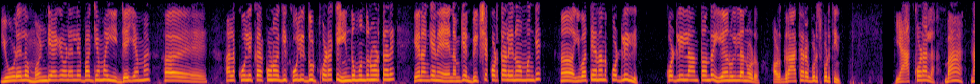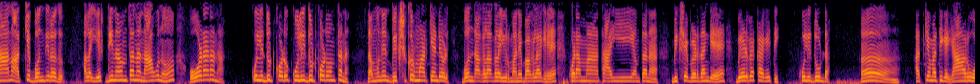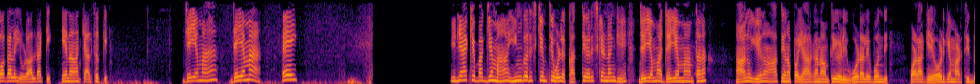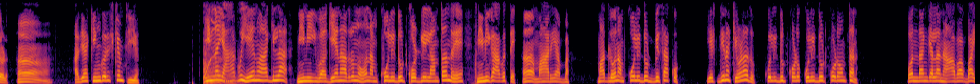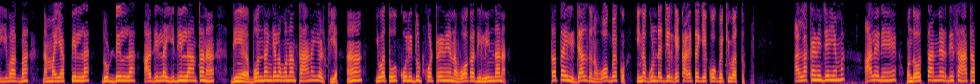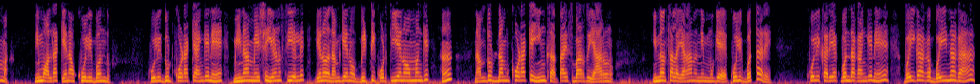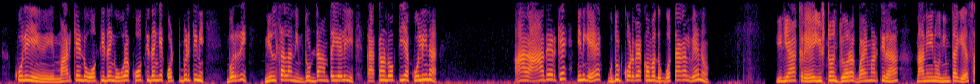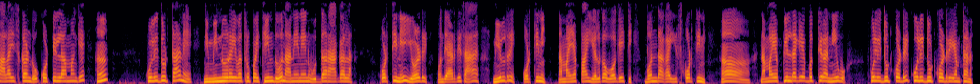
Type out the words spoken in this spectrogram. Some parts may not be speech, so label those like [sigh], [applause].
ಇವಳೆಲ್ಲ ಮಂಡ್ಯಾಗ ಅವಳೆಲ್ಲ ಭಾಗ್ಯಮ್ಮ ಈ ಜಯಮ್ಮ ಹೇ, ಅಲ್ಲ ಕೂಲಿ ಕರ್ಕೊಂಡು ಹೋಗಿ ಕೂಲಿ ದುಡ್ಡು ಕೊಡಕ್ಕೆ ಹಿಂದೆ ಮುಂದೆ ನೋಡ್ತಾಳೆ. ಏನಂಗೇನೆ ನಮ್ಗೇನ್ ಭಿಕ್ಷೆ ಕೊಡ್ತಾಳೇನೋ ಅಮ್ಮಂಗೆ? ಹಾ ಇವತ್ತೇನ ಕೊಡ್ಲಿಲ್ಲ. ಕೊಡ್ಲಿಲ್ಲ ಅಂತಂದ್ರೆ ಏನು ಇಲ್ಲ ನೋಡು. ಅವಳು ಗ್ರಾಚಾರ ಬಿಡಿಸ್ಬಿಡ್ತೀನಿ. ಯಾಕೆ ಕೊಡಲ್ಲ? ಬಾ ನಾನು ಅದಕ್ಕೆ ಬಂದಿರೋದು. ಅಲ್ಲ ಎಷ್ಟು ದಿನ ಅಂತಾನ ನಾವು ಓಡಾಡೋಣ. ಕೂಲಿ ದುಡ್ಡು ಕೊಡು ಕೂಲಿ ದುಡ್ಡು ಕೊಡು ಅಂತಾನೆ. ನಮ್ಮನೇನ್ ಭಿಕ್ಷಕರು ಮಾಡ್ಕೊಂಡೇವಳಿ. ಬಂದಾಗಲಾಗಲ ಇವ್ರ ಮನೆ ಬಾಗ್ಲಾಗೆ? ಕೊಡಮ್ಮ ತಾಯಿ ಅಂತಾನ. ಭಿಕ್ಷೆ ಬೇಡ್ದಂಗೆ ಬೇಡ್ಬೇಕಾಗೈತಿ. ಕೂಲಿ ದುಡ್ಡ. ಹಾ. ಅದಕ್ಕೆ ಮತ್ತಿಗೆ ಯಾರು ಹೋಗಲ್ಲ ಇವಳು ಅಲ್ದಾಕಿ. ಏನೋ ಕೆಲ್ಸಕ್ಕೆ ಜಯಮ್ಮ ಜಯಮ್ಮ, ಏಯ್! ಇದ್ಯಾಕೆ ಬಗ್ಗೆಮ್ಮ ಹಿಂಗ್ ಅರಿಸ್ಕೊಂತಿ ಒಳ್ಳೆ ಕತ್ತೆ ಹರಿಸ್ಕೊಂಡಂಗೆ ಜಯಮ್ಮ ಜಯಮ್ಮ ಅಂತಾನ? ನಾನು ಏನೋ ಆತೇನಪ್ಪ ಯಾರ್ಗನ ಅಂತ ಹೇಳಿ ಓಡಲೆ ಬಂದಿ. ಒಳಗೆ ಅಡ್ಗೆ ಮಾಡ್ತಿದ್ದಳು. ಹಾ. ಅದ್ಯಾಕೆ ಹಿಂಗ್ ಅರಿಸ್ಕೊಂತೀಯ ಇನ್ನ ಯಾರಿಗೂ ಏನು ಆಗಿಲ್ಲ. ನೀನು ಇವಾಗ ಏನಾದ್ರೂ ನಮ್ ಕೂಲಿ ದುಡ್ಡು ಕೊಡ್ಲಿಲ್ಲ ಅಂತಂದ್ರೆ ನಿನಗಾಗುತ್ತೆ. ಹಾ, ಮಾರಿ ಹಬ್ಬ. ಮೊದ್ಲು ನಮ್ ಕೂಲಿ ದುಡ್ಡು ಬಿಸಾಕು. ಎಷ್ಟ್ ದಿನ ಕೇಳೋದು? ಕೂಲಿ ದುಡ್ಡು ಕೊಡು, ಕೂಲಿ ದುಡ್ಡು ಕೊಡು ಅಂತಾನ. ಬಂದಂಗೆಲ್ಲ ನಾವಾಗ ಬಾ, ಇವಾಗ ಬಾ. ನಮ್ಮ ಯಪ್ಪಿಲ್ಲ ದುಡ್ಡಿಲ್ಲ, ಅದಿಲ್ಲ, ಇದಿಲ್ಲ ಅಂತಾನ. ಬಂದಂಗೆಲ್ಲ ಒಂದೊಂದು ಕಾರಣ ಹೇಳ್ತೀಯ ಹಾ ಇವತ್ತು ಕೂಲಿ ದುಡ್ಡು ಕೊಟ್ರೆ ನೀನು ಹೋಗೋದು ಇಲ್ಲಿಂದಾನ? ತತ್ತ ಇಲ್ಲಿ ಜಲ್ದನ ಹೋಗ್ಬೇಕು. ಇನ್ನ ಗುಂಡಜ್ಜಿರ್ಗೆ ಕಳೆ ತೆಗಿಯಕ್ ಹೋಗ್ಬೇಕು ಇವತ್ತು. ಅಲ್ಲ ಕಣಿ ಜಯಮ್ಮ ಅಲ್ಲೇನೆ ಒಂದು ಹತ್ತು ಹನ್ನೆರಡು ದಿವಸ ಆತಮ್ಮ. ನಿಮ್ಮ ಹೊಲ್ದಕ್ಕೆ ನಾವು ಕೂಲಿ ಬಂದು. ಕೂಲಿ ದುಡ್ಡು ಕೊಡಕ್ಕೆ ಹಂಗೇನೆ ಮೀನಾ, ಮೇಷ ಎಣಿಸ್ತೀಯಲ್ಲಿ ಏನೋ ನಮ್ಗೇನೋ ಬಿಟ್ಟಿ ಕೊಡ್ತೀಯೇನೋ ಅಮ್ಮಂಗೆ ಹಾ ನಮ್ ದುಡ್ಡು ನಮ್ಗೆ ಕೊಡಕ್ಕೆ ಹಿಂಗೆ ಸತಾಯಿಸಬಾರ್ದು ಯಾರು ಇನ್ನೊಂದ್ಸಲ ಯಾರಾನ ನಿಮಗೆ ಕೂಲಿಗೆ ಬರ್ತಾರೆ? ಕೂಲಿ ಕರಿಯಕ್ ಬಂದಾಗ ಹಂಗೇನೆ ಬೈಗಾಗ ಬೈನಾಗ ಕೂಲಿ ಮಾಡ್ಕೊಂಡು ಹೋಗ್ತಿದ್ದಂಗೆ ಊರಕ್ಕೆ ಹೋಗ್ತಿದ್ದಂಗೆ ಕೊಟ್ಟು ಬಿಡ್ತೀನಿ ಬರ್ರಿ, ನಿಲ್ಸಲ್ಲ ನಿಮ್ ದುಡ್ಡ ಅಂತ ಹೇಳಿ ಕರ್ಕೊಂಡು ಹೋಗ್ತೀಯ ಕೂಲಿನ? ಆದಕ್ಕೆ ನಿನಗೆ ದುಡ್ಡು ಕೊಡ್ಬೇಕು ಅನ್ನೋದು ಗೊತ್ತಾಗಲ್ವೇನು? ಇದ್ಯಾಕ್ರೆ ಇಷ್ಟೊಂದು ಜೋರಾಗಿ ಬಾಯ್ ಮಾಡ್ತೀರಾ? ನಾನೇನು ನಿಮ್ ತಾಗೆ ಸಾಲ ಇಸ್ಕೊಂಡು ಕೊಟ್ಟಿಲ್ಲ ಅಮ್ಮಂಗೆ, ಹ? ಕೂಲಿ ದುಡ್ಡು ತಾನೆ? ನಿಮ್ ಇನ್ನೂರ ಐವತ್ತು ರೂಪಾಯಿ ತಿಂದು ನಾನೇನೇನು ಉದ್ದಾರ ಆಗಲ್ಲ. ಕೊಡ್ತೀನಿ, ಹೇಳ್ರಿ, ಒಂದ್ ಎರಡು ದಿವಸ, ನಿಲ್ರಿ, ಕೊಡ್ತೀನಿ. ನಮ್ಮಯ್ಯಪ್ಪ ಎಲ್ಗ ಹೋಗೈತಿ, ಬಂದಾಗ ಇಸ್ಕೊಡ್ತೀನಿ. ಹಾ, ನಮ್ಮಯ್ಯಪ್ಪ ಇಲ್ದಾಗೆ ಬತ್ತೀರಾ ನೀವು? ಕೂಲಿ ದುಡ್ಡು ಕೊಡ್ರಿ, ಕೂಲಿ ದುಡ್ಡು ಕೊಡ್ರಿ ಅಂತಾನ.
